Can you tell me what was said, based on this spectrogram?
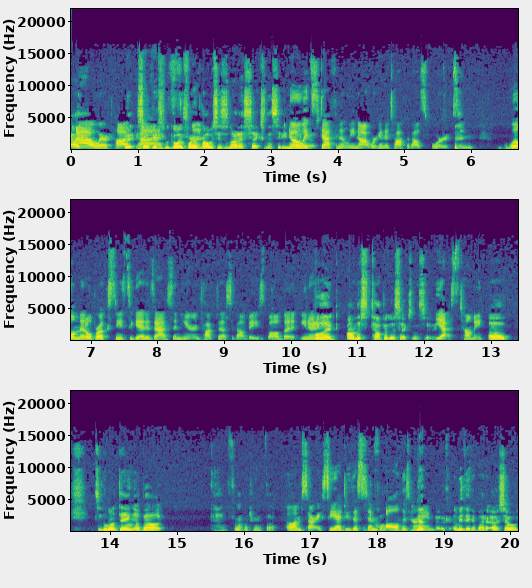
I, our podcast. but so okay, so we're going for it, I promise this is not a Sex in the City. no, podcast. it's definitely not. We're going to talk about sports and Will Middlebrooks needs to get his ass in here and talk to us about baseball. But you know what I mean? But on this topic of Sex in the City, Yes, tell me. Uh, so the one thing about God, I forgot my train of thought. Oh, I'm sorry. See, I do this to him all the The- time. okay, let me think about it. Oh, so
